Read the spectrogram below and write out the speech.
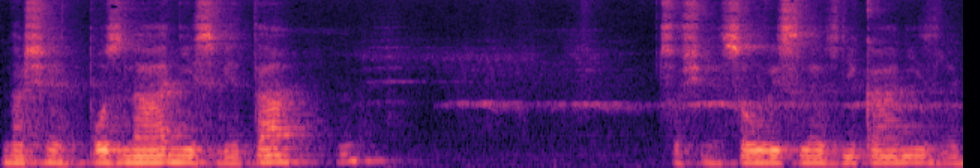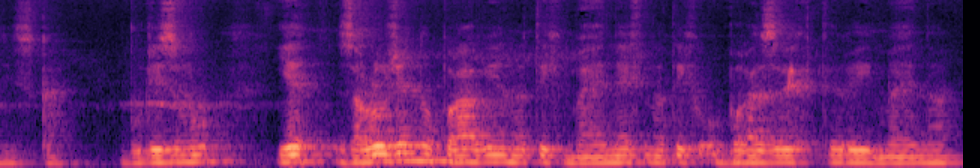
naše poznání světa, což je souvislé vznikání z hlediska buddhismu, je založeno právě na těch jménech, na těch obrazech, které jména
